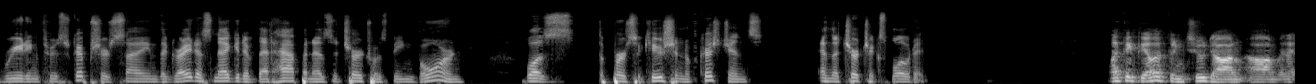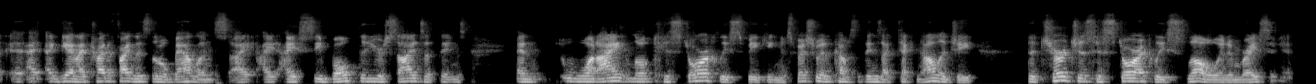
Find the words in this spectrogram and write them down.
reading through scripture saying the greatest negative that happened as the church was being born was the persecution of christians and the church exploded. I think the other thing too, Don, um, and I, I, again, I try to find this little balance. I, I, I see both of your sides of things, and what I look historically speaking, especially when it comes to things like technology, the church is historically slow at embracing it.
